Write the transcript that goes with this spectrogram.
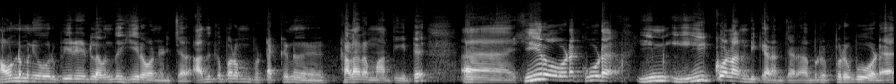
கவுண்டமணி ஒரு பீரியடில் வந்து ஹீரோவை நடித்தார் அதுக்கப்புறம் இப்போ டக்குன்னு கலரை மாற்றிக்கிட்டு ஹீரோவோட கூட ஈக்குவலாக நடிக்க ஆரம்பித்தார் அப்புறம் பிரபுவோட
